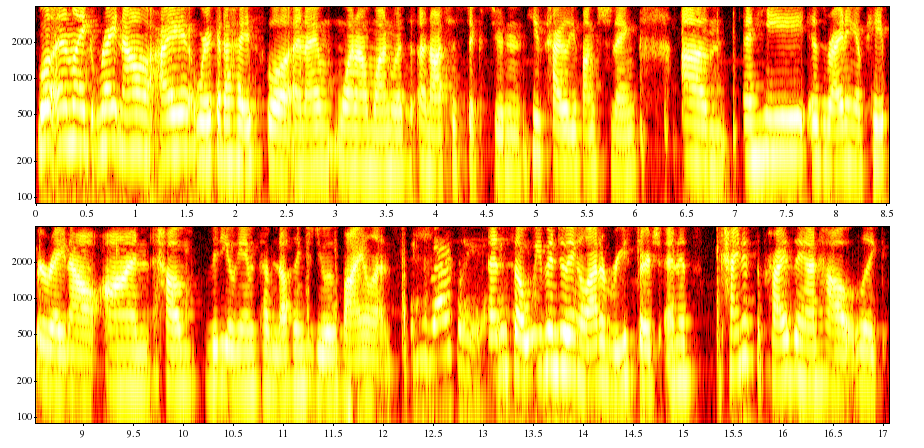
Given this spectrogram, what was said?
Well, and like right now, I work at a high school and I'm one on one with an autistic student. He's highly functioning. Um, and he is writing a paper right now on how video games have nothing to do with violence. Exactly. And so we've been doing a lot of research, and it's kind of surprising on how, like,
